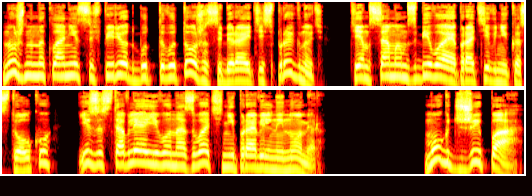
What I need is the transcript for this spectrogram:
нужно наклониться вперед, будто вы тоже собираетесь прыгнуть, тем самым сбивая противника с толку и заставляя его назвать неправильный номер. Мукджипа.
